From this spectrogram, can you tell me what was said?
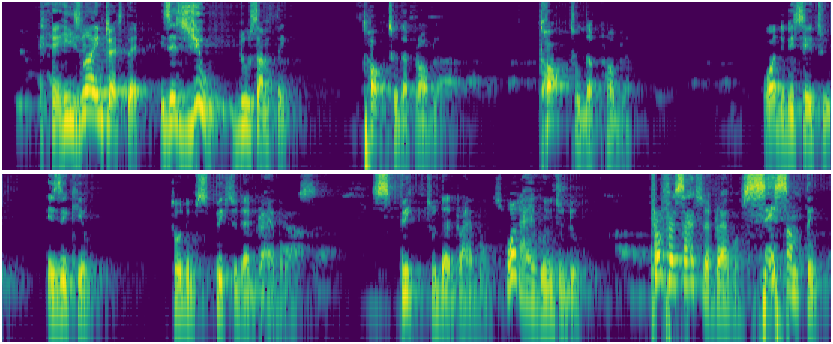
He's not interested. He says, You do something. Talk to the problem. Talk to the problem. What did he say to Ezekiel? Told him, Speak to the dry bones. Speak to the dry bones. What are you going to do? Prophesy to the dry bones. Say something.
